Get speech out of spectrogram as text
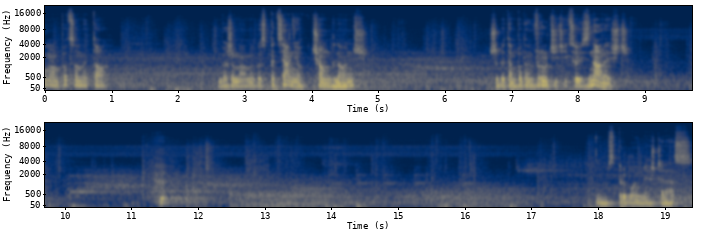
Kumam po co my to. Chyba, że mamy go specjalnie odciągnąć, żeby tam potem wrócić i coś znaleźć. Spróbujmy jeszcze raz.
